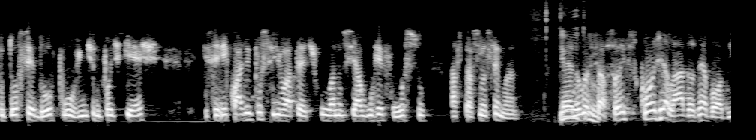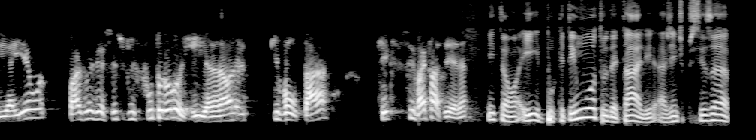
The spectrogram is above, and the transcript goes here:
o torcedor, para o ouvinte do podcast, que seria quase impossível o Atlético anunciar algum reforço nas próximas semanas. Tem é, outro... Negociações congeladas, né, Bob? E aí é um, quase um exercício de futurologia. Né? Na hora que voltar, o que, que se vai fazer, né? Então, e porque tem um outro detalhe, a gente precisa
